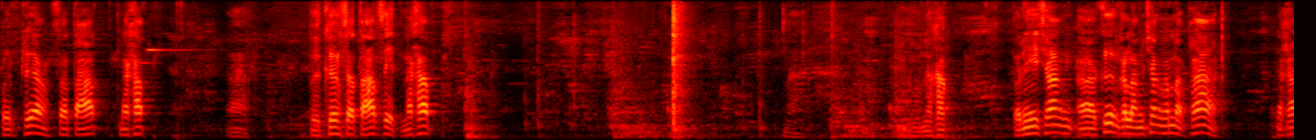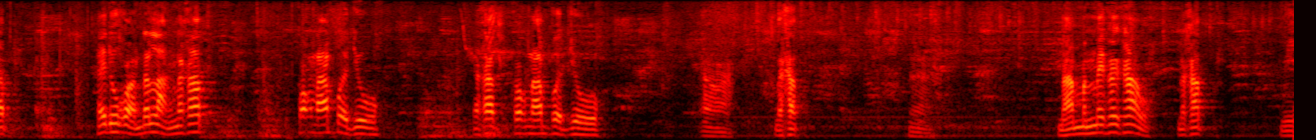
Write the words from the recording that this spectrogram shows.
เปิดเครื่องสตาร์ทนะครับอ่าเปิดเครื่องสตาร์ทเสร็จนะครับ นะครับ ตอนนี้ช่างเครื่องกำลังช่างน้ำหนักผ้านะครับ ให้ดูก่อนด้านหลังนะครับก๊อกน้ำเปิดอยู่นะครับก๊อกน้ำเปิดอยู่อ่านะครับน้ำมันไม่ค่อยเข้านะครับมี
